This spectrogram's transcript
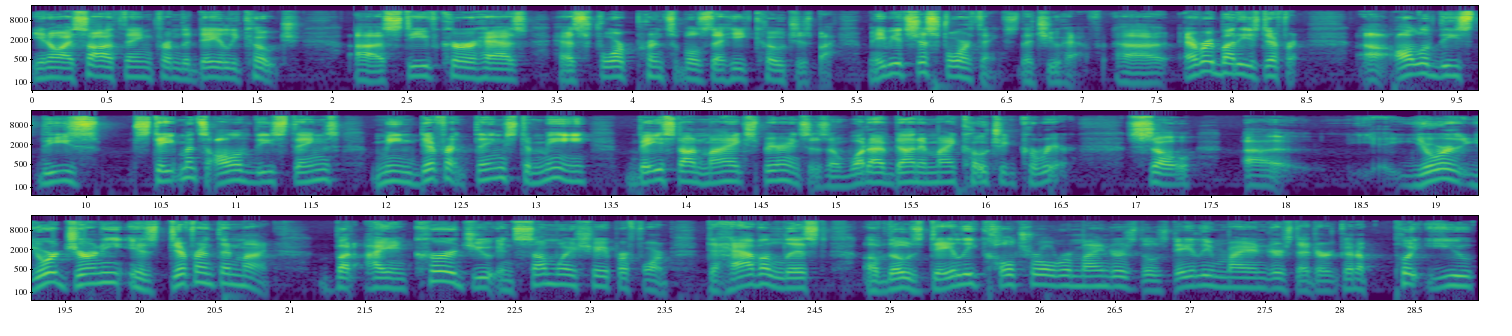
You know, I saw a thing from the Daily Coach. Uh, Steve Kerr has has four principles that he coaches by. Maybe it's just four things that you have. Uh, everybody's different. Uh, all of these these statements, all of these things mean different things to me based on my experiences and what I've done in my coaching career. So uh, your your journey is different than mine but I encourage you in some way, shape, or form to have a list of those daily cultural reminders, those daily reminders that are going to put you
